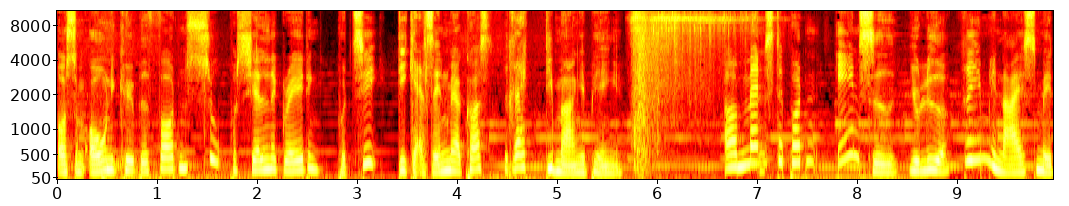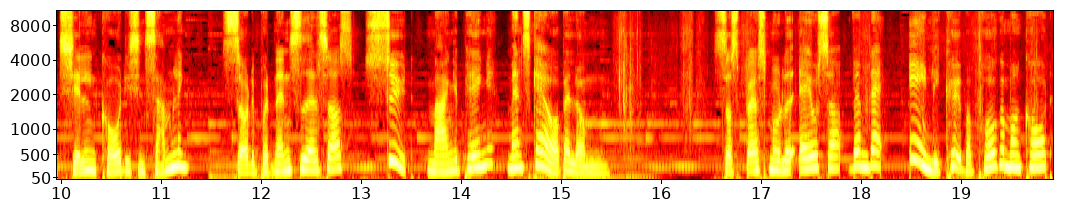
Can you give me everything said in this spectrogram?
og som oven i købet får den super sjældne grading på 10, de kan altså ende med at koste rigtig mange penge. Og mens det på den ene side jo lyder rimelig nice med et sjældent kort i sin samling, så er det på den anden side altså også sygt mange penge, man skal have op af lommen. Så spørgsmålet er jo så, hvem der egentlig køber Pokémon-kort,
